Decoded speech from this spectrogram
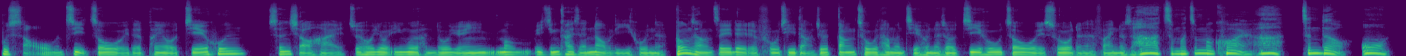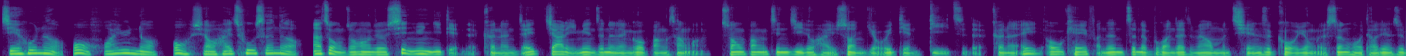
不少我们自己周围的朋友结婚。生小孩，最后又因为很多原因，已经开始闹离婚了。通常这一类的夫妻档，就当初他们结婚的时候，几乎周围所有的人反应都是啊，怎么这么快啊？真的哦，哦。结婚了哦，怀孕了哦，小孩出生了。那这种状况就幸运一点的，可能诶家里面真的能够帮上忙，双方经济都还算有一点底子的，可能诶 OK，反正真的不管再怎么样，我们钱是够用的，生活条件是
